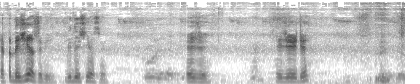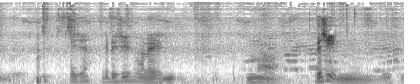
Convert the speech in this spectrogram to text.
একটা দেশি আছে দি বিদেশি আছে। এই যে এই যে এই যে। এই যে বিদেশি মানে না। দেশি? হুম বেশি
